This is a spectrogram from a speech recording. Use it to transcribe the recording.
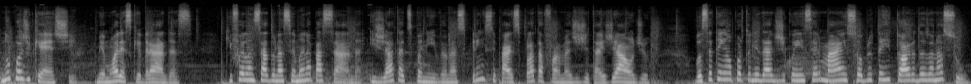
No podcast Memórias Quebradas, que foi lançado na semana passada e já está disponível nas principais plataformas digitais de áudio, você tem a oportunidade de conhecer mais sobre o território da Zona Sul.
